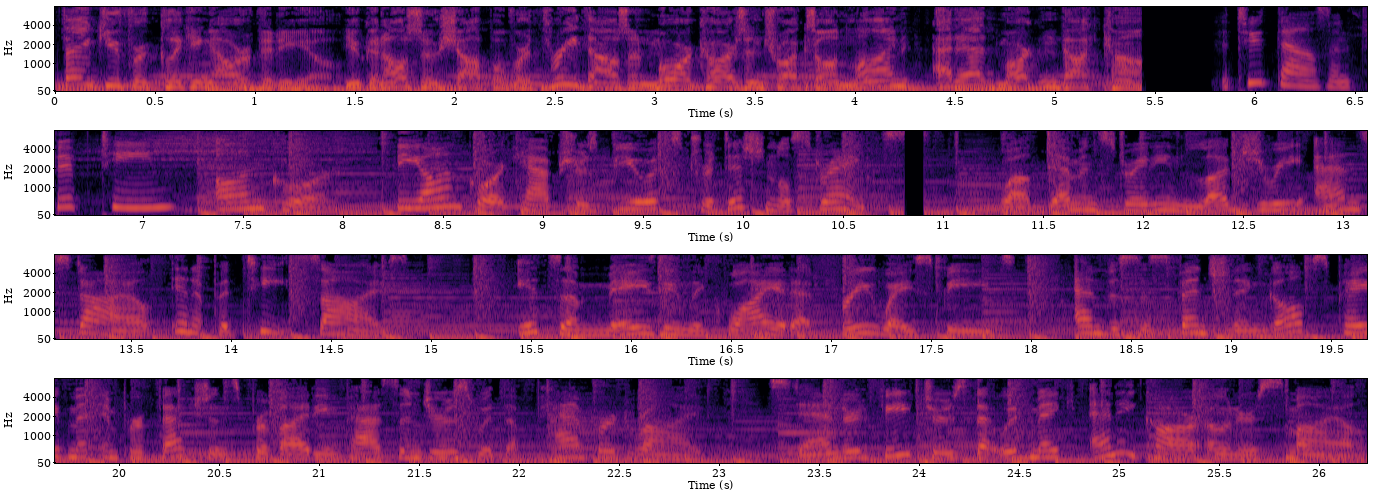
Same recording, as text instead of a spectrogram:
Thank you for clicking our video. You can also shop over 3,000 more cars and trucks online at edmartin.com. The 2015 Encore. The Encore captures Buick's traditional strengths while demonstrating luxury and style in a petite size. It's amazingly quiet at freeway speeds, and the suspension engulfs pavement imperfections, providing passengers with a pampered ride. Standard features that would make any car owner smile,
